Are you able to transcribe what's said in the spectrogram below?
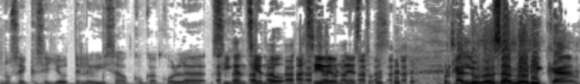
no sé qué sé yo, Televisa o Coca-Cola sigan siendo así de honestos. Saludos, América.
